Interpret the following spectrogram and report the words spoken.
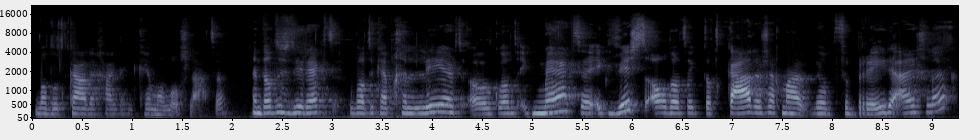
Want dat kader ga ik denk ik helemaal loslaten. En dat is direct wat ik heb geleerd ook. Want ik merkte, ik wist al dat ik dat kader zeg maar wil verbreden eigenlijk.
